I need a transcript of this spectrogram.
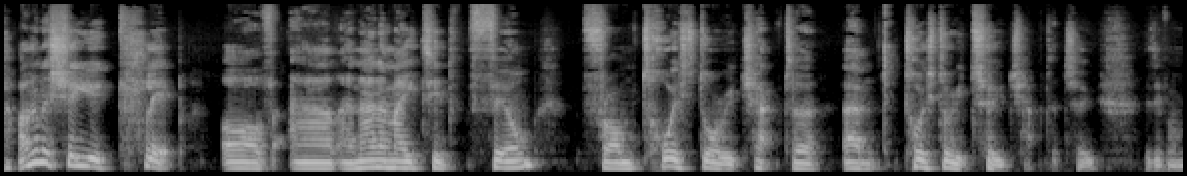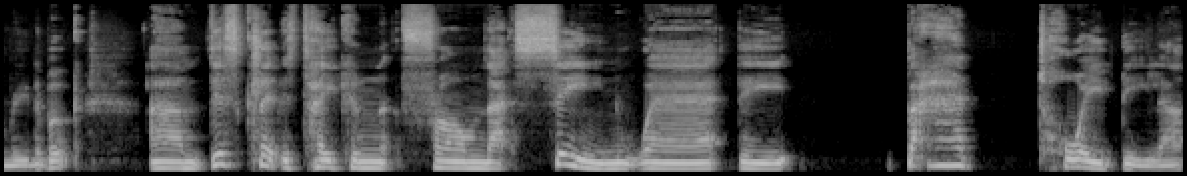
I'm going to show you a clip of um, an animated film from Toy Story chapter, um, Toy Story 2, chapter 2, as if I'm reading a book. Um, this clip is taken from that scene where the bad toy dealer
